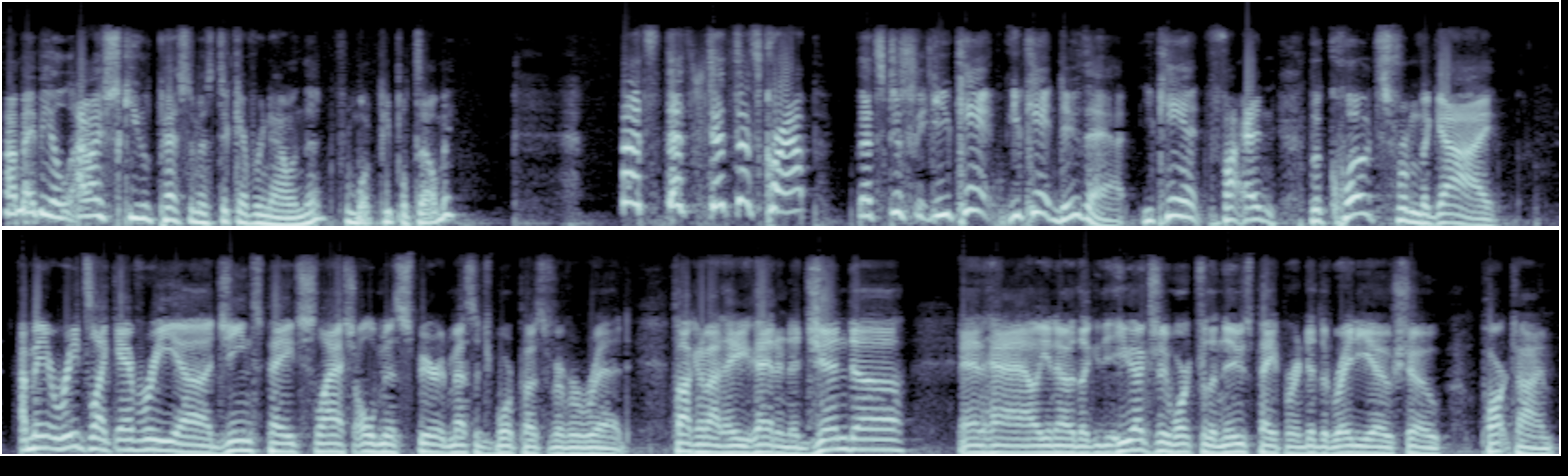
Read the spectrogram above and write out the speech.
I may be I skew pessimistic every now and then from what people tell me. That's that's that's, that's crap. That's just you can't you can't do that. You can't find the quotes from the guy. I mean, it reads like every uh, Geno's Page slash Ole Miss Spirit message board post I've ever read, talking about how you had an agenda and how you know the, you actually worked for the newspaper and did the radio show part time.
